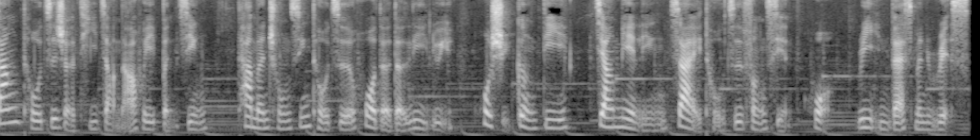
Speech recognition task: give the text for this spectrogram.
当投资者提早拿回本金，他们重新投资获得的利率或许更低，将面临再投资风险或 reinvestment risk。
